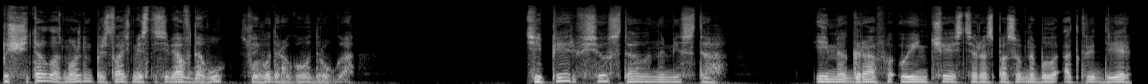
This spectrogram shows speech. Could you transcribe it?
посчитал возможным прислать вместо себя вдову своего дорогого друга. Теперь все стало на места — Имя графа Уинчестера способно было открыть дверь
